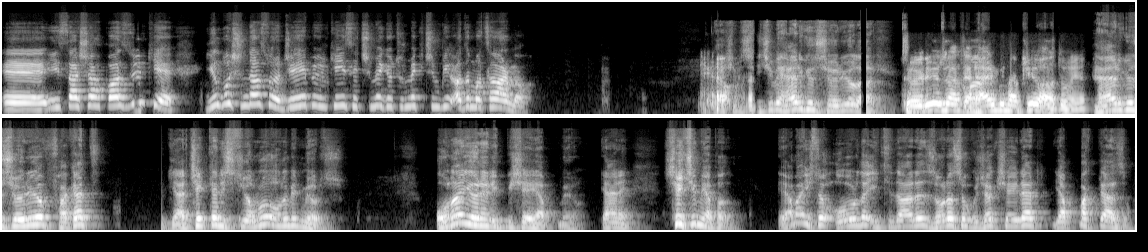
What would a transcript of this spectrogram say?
Ee, İsa Şahbaz diyor ki yılbaşından sonra CHP ülkeyi seçime götürmek için bir adım atar mı? Ya Şimdi seçimi her gün söylüyorlar. Söylüyor zaten Ama- her gün atıyor adımı. ya. Her gün söylüyor fakat gerçekten istiyor mu onu bilmiyoruz. Ona yönelik bir şey yapmıyor. Yani seçim yapalım. E ama işte orada iktidarı zora sokacak şeyler yapmak lazım.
